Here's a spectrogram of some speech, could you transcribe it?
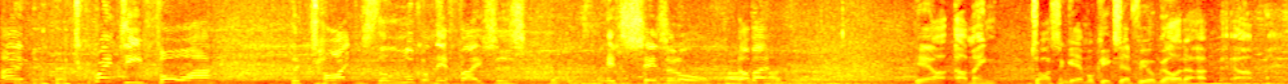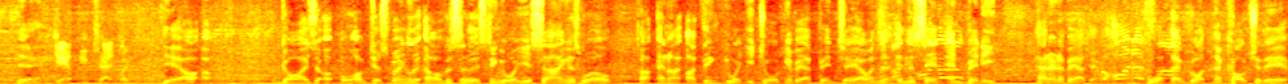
35-24. The Titans, the look on their faces, it says it all. Dobbo? Yeah, I, mean, Tyson Gamble kicks that field goal. I uh, uh, yeah, Yeah, exactly. yeah. I, guys, I've just been li- obviously listening to what you're saying as well, uh, and I, I think what you're talking about, Ben Te'o in the in the scent, and Benny Hannant about what they've got in the culture there.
